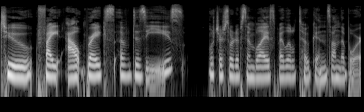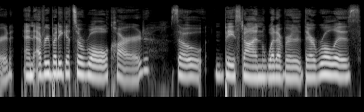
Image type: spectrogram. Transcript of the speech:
to fight outbreaks of disease, which are sort of symbolized by little tokens on the board. And everybody gets a roll card. So, based on whatever their role is,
